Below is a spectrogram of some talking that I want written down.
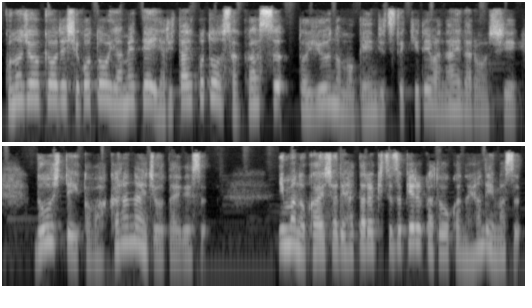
この状況で仕事を辞めてやりたいことを探すというのも現実的ではないだろうしどうしていいかわからない状態です。今の会社で働き続けるかどうか悩んでいます。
